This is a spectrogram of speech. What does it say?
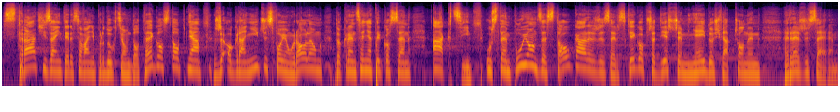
straci zainteresowanie produkcją do tego stopnia, że ograniczy swoją rolę do kręcenia tylko scen akcji, ustępując ze stołka reżyserskiego przed jeszcze mniej doświadczonym reżyserem.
